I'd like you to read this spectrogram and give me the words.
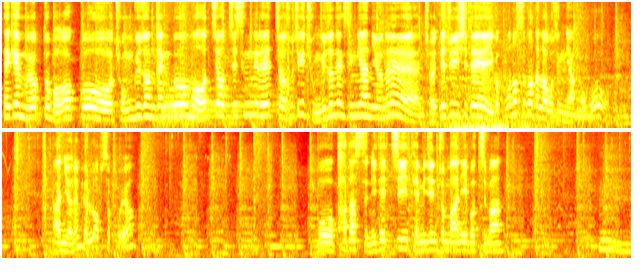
세계 무역도 먹었고 종교 전쟁도 뭐 어찌어찌 승리를 했죠. 솔직히 종교 전쟁 승리한 이유는 절대주의 시대에 이거 보너스 받으려고 승리한 거고 딴 이유는 별로 없었고요. 뭐 받았으니 됐지. 데미지는 좀 많이 입었지만. 음.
